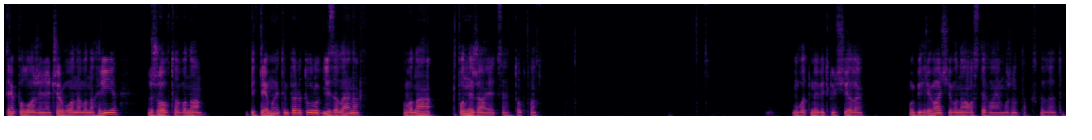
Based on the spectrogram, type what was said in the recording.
Три положення. Червона вона гріє, жовта вона підтримує температуру, і зелена вона понижається. Тобто. От ми відключили обігрівач і вона остигає, можна так сказати.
